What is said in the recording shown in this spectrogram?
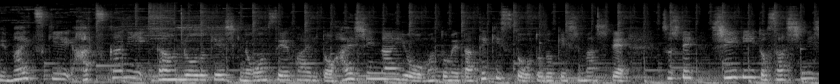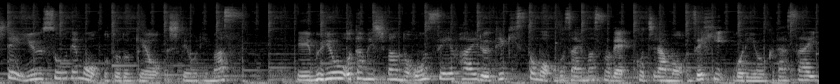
で毎月20日にダウンロード形式の音声ファイルと配信内容をまとめたテキストをお届けしましてそして CD と冊子にして郵送でもお届けをしております、えー、無料お試し版の音声ファイルテキストもございますのでこちらもぜひご利用ください。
